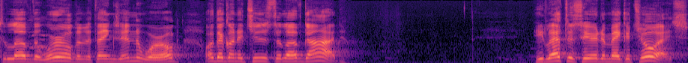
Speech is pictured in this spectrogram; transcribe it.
to love the world and the things in the world, or they're going to choose to love God. He left us here to make a choice.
